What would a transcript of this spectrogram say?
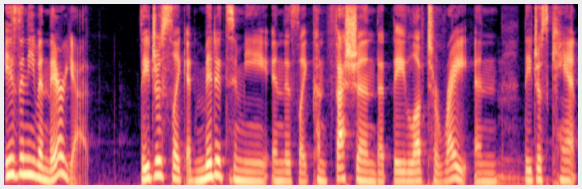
isn't even there yet. They just like admitted to me in this like confession that they love to write and mm. they just can't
